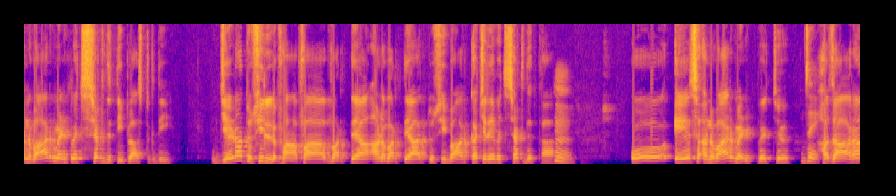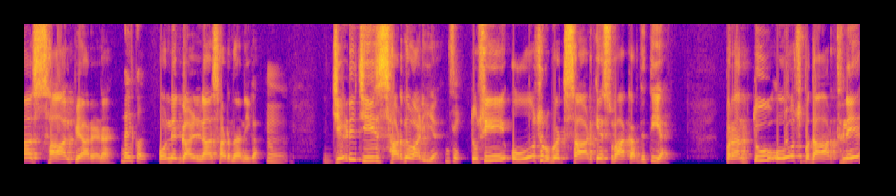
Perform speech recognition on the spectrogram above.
এনवायरमेंट ਵਿੱਚ ਸਿੱਟ ਦਿੱਤੀ ਪਲਾਸਟਿਕ ਦੀ ਜਿਹੜਾ ਤੁਸੀਂ ਲਿਫਾਫਾ ਵਰਤਿਆ ਅਣਵਰਤਿਆ ਤੁਸੀਂ ਬਾਹਰ ਕਚਰੇ ਵਿੱਚ ਸਿੱਟ ਦਿੱਤਾ ਉਹ ਇਸ এনवायरमेंट ਵਿੱਚ ਹਜ਼ਾਰਾਂ ਸਾਲ ਪਿਆ ਰਹਿਣਾ ਬਿਲਕੁਲ। ਉਹਨੇ ਗਲਣਾ ਸੜਨਾ ਨਹੀਂਗਾ ਜਿਹੜੀ ਚੀਜ਼ ਸੜਨ ਵਾਲੀ ਹੈ ਤੁਸੀਂ ਉਸ ਰੂਪ ਵਿੱਚ ਸਾੜ ਕੇ ਸਵਾਹ ਕਰ ਦਿੱਤੀ ਹੈ। ਪਰੰਤੂ ਉਸ ਪਦਾਰਥ ਨੇ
